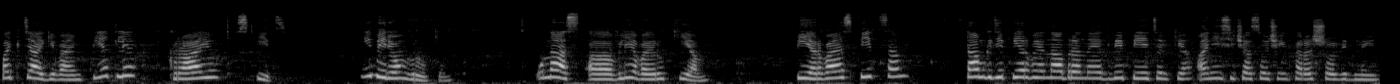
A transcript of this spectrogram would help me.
подтягиваем петли к краю спиц и берем в руки. У нас а, в левой руке первая спица, там, где первые набранные две петельки, они сейчас очень хорошо видны.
